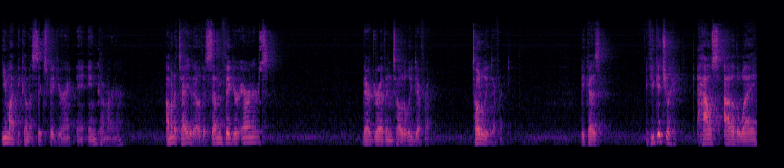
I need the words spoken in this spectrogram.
You might become a six figure in- income earner. I'm going to tell you though, the seven figure earners, they're driven totally different. Totally different. Because if you get your house out of the way,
